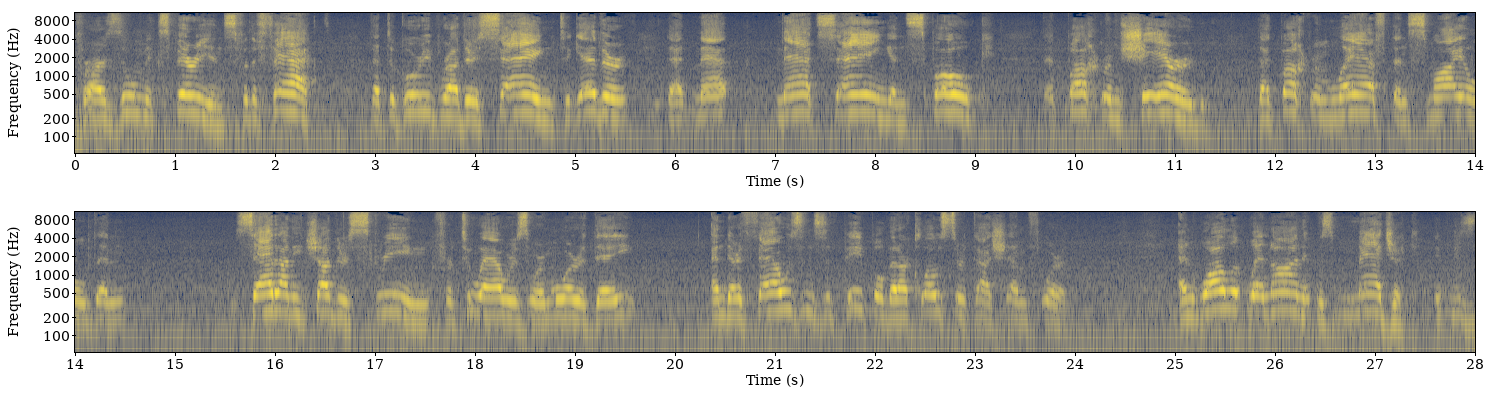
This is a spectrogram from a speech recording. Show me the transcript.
for our Zoom experience, for the fact that the Guri brothers sang together, that Matt, Matt sang and spoke, that Bachram shared, that Bachram laughed and smiled and sat on each other's screen for two hours or more a day. And there are thousands of people that are closer to Hashem for it. And while it went on, it was magic. It was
